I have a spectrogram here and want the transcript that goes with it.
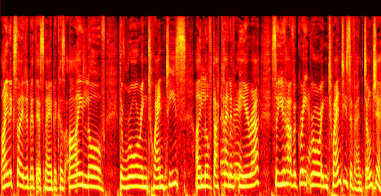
I'm excited about this now because I love the Roaring Twenties. I love that oh, kind great. of era. So you have a great yeah. Roaring Twenties event, don't you?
